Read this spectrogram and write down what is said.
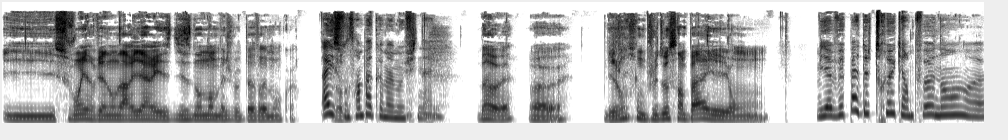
ils, souvent ils reviennent en arrière et ils se disent non, non, mais je veux pas vraiment, quoi. Ah, ils sont sympas quand même au final. Bah ouais, ouais, ouais. Les gens sont plutôt sympas et on. Mais il n'y avait pas de truc un peu, non euh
